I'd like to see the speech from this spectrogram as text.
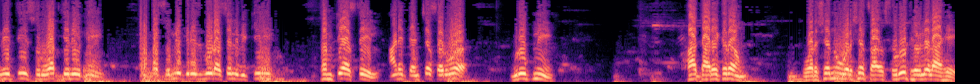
ने ती सुरुवात केली होती. आता सुमित रिजबूड असेल विकी थमके असतील आणि त्यांच्या सर्व ग्रुपनी हा कार्यक्रम वर्षानुवर्ष सुरू ठेवलेला आहे.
